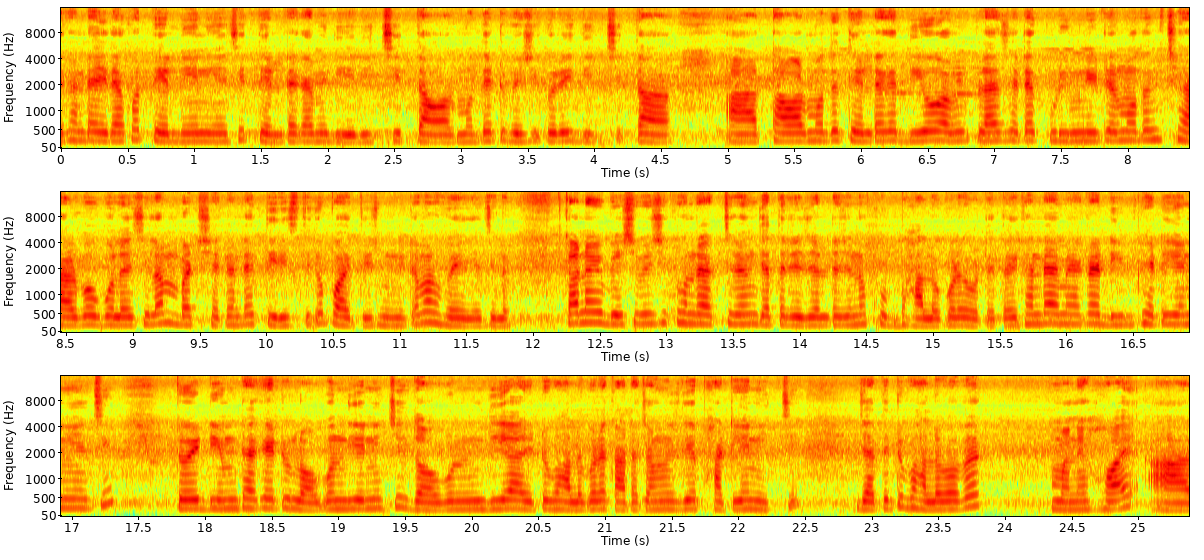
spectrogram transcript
এখানটায় দেখো, তেল নিয়ে নিয়েছি। তেলটাকে আমি দিয়ে দিচ্ছি তাওয়ার মধ্যে, একটু বেশি করেই দিচ্ছি তা। আর তাওয়ার মধ্যে তেলটাকে দিয়েও আমি প্লাস এটা কুড়ি মিনিটের মতন ছাড়বো বলেছিলাম বাট সেখানটায় তিরিশ থেকে পঁয়ত্রিশ মিনিট আমার হয়ে গেছিল। কারণ আমি বেশি বেশিক্ষণ রাখছিলাম যাতে রেজাল্টটা যেন খুব ভালো করে ওঠে। তো এখানটায় আমি একটা ডিম ফেটিয়ে নিয়েছি। তো এই ডিমটাকে একটু লবণ দিয়ে নিচ্ছি। লবণ দিয়ে আর একটু ভালো করে কাঁটা চামচ দিয়ে ফাটিয়ে নিচ্ছি, যাতে একটু ভালোভাবে মানে হয় আর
